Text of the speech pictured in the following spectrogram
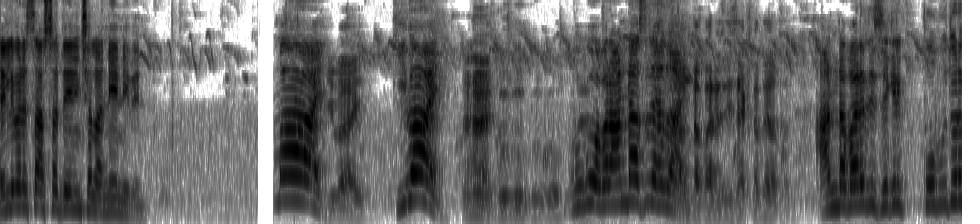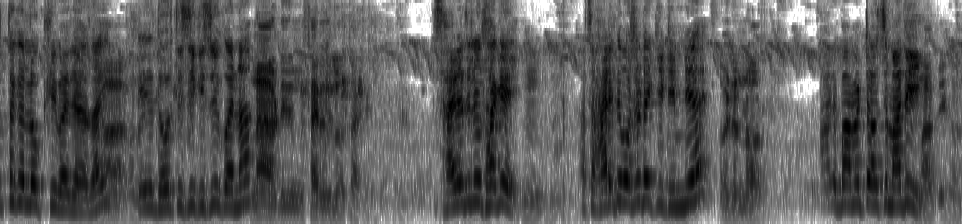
ডেলিভারি চার্জটা দিয়ে ইনশাল্লাহ নিয়ে নেবেন। ভাই জি ভাই। কি ভাই? হ্যাঁ গুগু গুগু ঘুঘু আবার আন্ডা আছে দেখা যায়। আন্ডা পারে দিছে একটা দেওয়া যায়। আন্ডা বাড়ি দিছে কি কবুতরের থেকে লক্ষ্মী ভাই দেখা যায়। হ্যাঁ, এই যে ধরতেছি কিছুই কয় না। না সাইড দিলেও থাকে। সাইডে দিলেও থাকে। আচ্ছা হাড়িতে বসাটা কি ডিম নিয়ে ওইটা নর। আরে বামেরটা হচ্ছে মাদি। মাদি হ্যাঁ।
